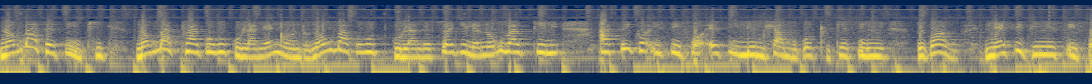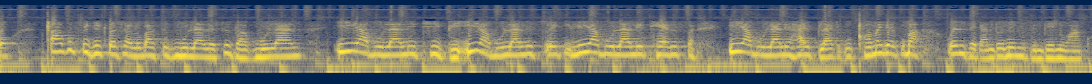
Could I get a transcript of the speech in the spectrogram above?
Nokuba sesiphi nokuba kuthiwa kukugula ngengqondo nokuba kukugula ngeswekile nokuba kuthini asikho isifo esibi mhlawumbi ukogqitha esinye because nesiphi nisifo xa kufika ixesha loba sikubulale siza kubulala. Iyabulala i-tb iyabulala iswekile iyabulala ikhensa iyabulala i-high blood kuxhomekeka uba kwenzeka ntoni emzimbeni wakho.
